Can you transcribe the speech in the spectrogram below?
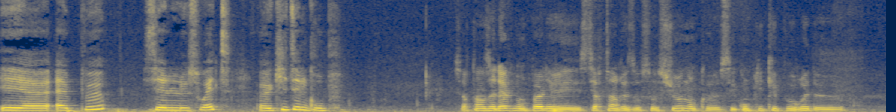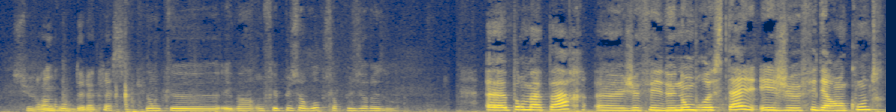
et euh, elle peut, si elle le souhaite, quitter le groupe. Certains élèves n'ont pas les, certains réseaux sociaux, donc c'est compliqué pour eux de, suivre un groupe de la classe Donc, euh, eh ben, on fait plusieurs groupes sur plusieurs réseaux. Euh, pour ma part, euh, je fais de nombreux stages et je fais des rencontres.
